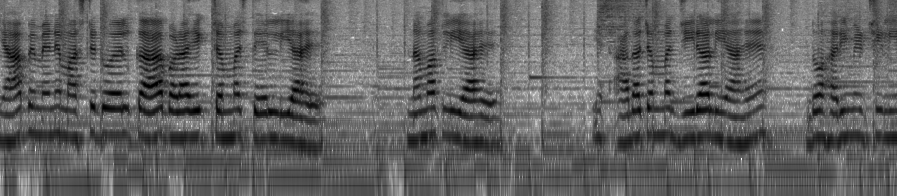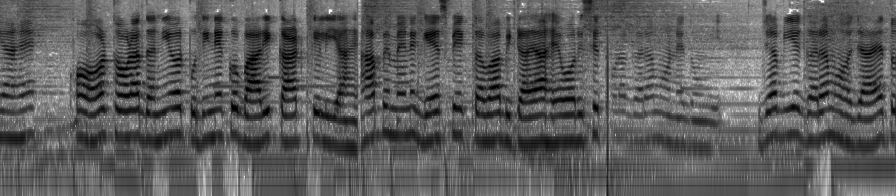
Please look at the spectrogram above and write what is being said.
यहाँ पे मैंने मस्टर्ड ऑयल का बड़ा एक चम्मच तेल लिया है, नमक लिया है आधा चम्मच जीरा लिया है, दो हरी मिर्ची लिया है और थोड़ा धनिया और पुदीने को बारीक काट के लिया है। यहाँ पे मैंने गैस पे एक तवा बिठाया है और इसे थोड़ा गर्म होने दूँगी। जब ये गर्म हो जाए तो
